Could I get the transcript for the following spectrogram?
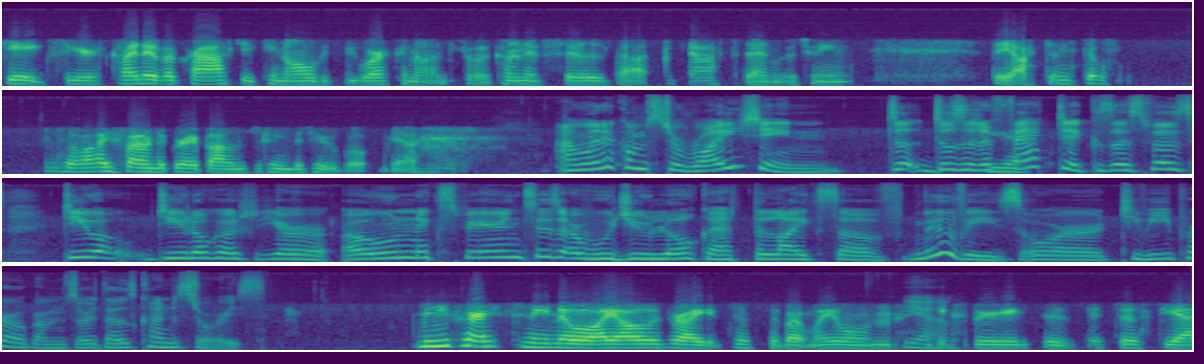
gigs. So you're kind of a craft you can always be working on. So it kind of fills that gap then between the acting stuff. So I found a great balance between the two, but yeah. And when it comes to writing, does it Yeah. affect it? Because I suppose do you do you look at your own experiences, or would you look at the likes of movies or TV programs or those kind of stories? Me personally, no, I always write just about my own Yeah. experiences. It just, yeah,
